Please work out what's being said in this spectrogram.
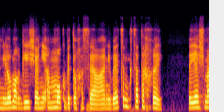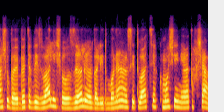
אני לא מרגיש שאני עמוק בתוך הסערה, אני בעצם קצת אחרי. ויש משהו בהיבט הוויזואלי שעוזר לי רגע להתבונן על הסיטואציה כמו שהיא נראית עכשיו,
